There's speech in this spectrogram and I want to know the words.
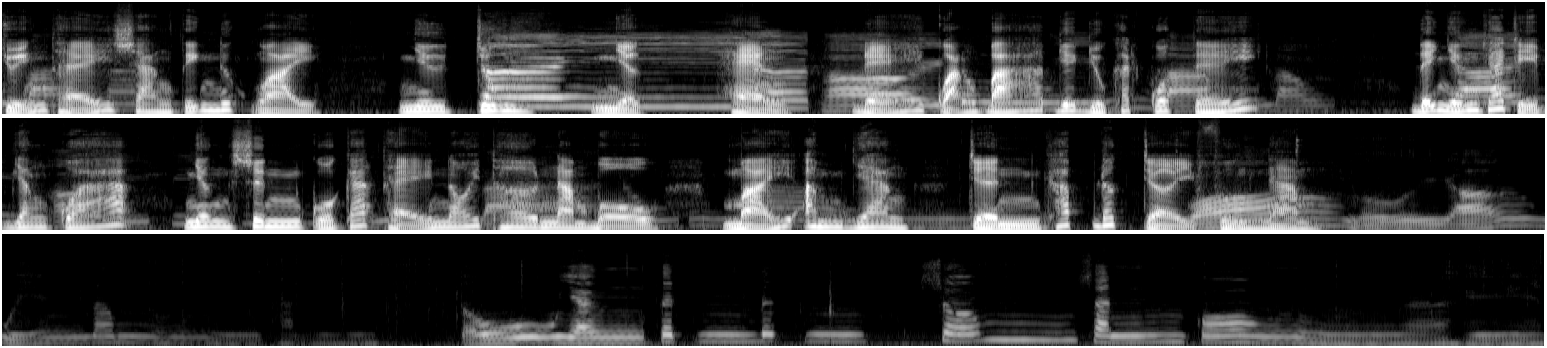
chuyển thể sang tiếng nước ngoài như Trung, Nhật, Hàn để quảng bá với du khách quốc tế. Để những giá trị văn hóa, nhân sinh của các thể nói thơ Nam Bộ mãi âm gian trên khắp đất trời phương Nam. Tụ nhân tích đức sớm sanh con à, hiền.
